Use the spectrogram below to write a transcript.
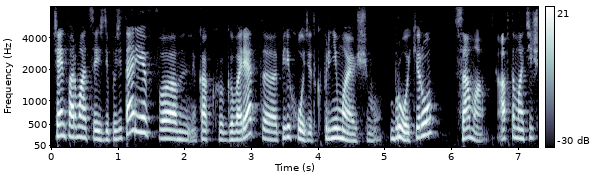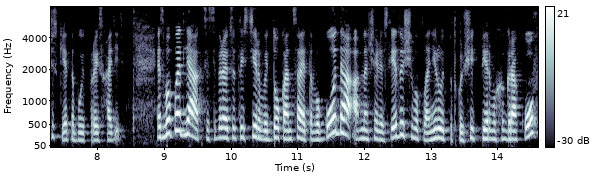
Вся информация из депозитариев, э, как говорят, э, переходит к принимающему брокеру, сама. Автоматически это будет происходить. СБП для акций собираются тестировать до конца этого года, а в начале следующего планируют подключить первых игроков.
